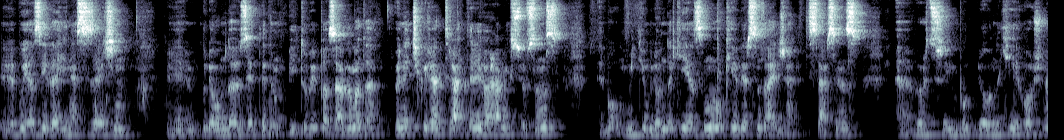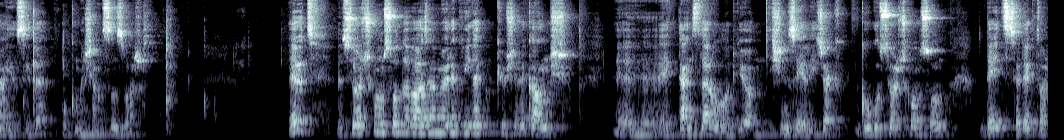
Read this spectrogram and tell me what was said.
E, bu yazıyı da yine sizler için e, blogumda özetledim. B2B pazarlamada öne çıkacak trendleri öğrenmek istiyorsanız e, bu Medium blogundaki yazımı okuyabilirsiniz. Ayrıca isterseniz e, WordStream blogundaki orijinal yazıyı da okuma şansınız var. Evet, Search Console'da bazen böyle kıyıda köşede kalmış e, eklentiler olabiliyor. İşinize yarayacak. Google Search Console Date Selector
